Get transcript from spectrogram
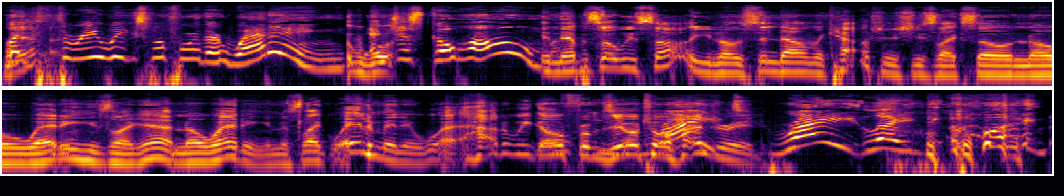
like Yeah. three weeks before their wedding Well, and just go home. In the episode we saw, you know, sitting down on the couch and she's like, "So no wedding?" He's like, "Yeah, no wedding." And it's like, "Wait a minute, what? How do we go from zero to right, hundred? Right, like like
